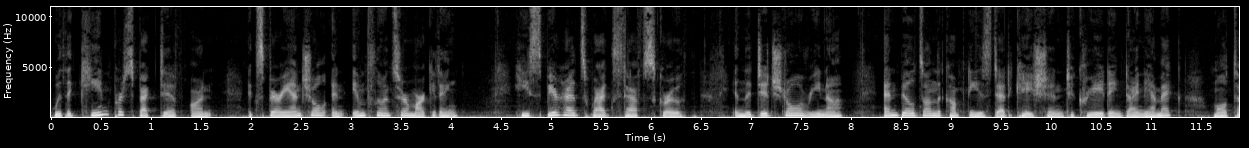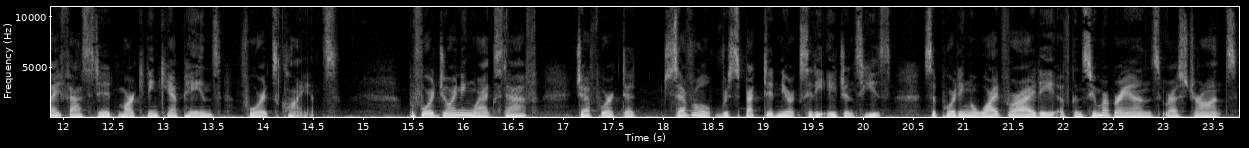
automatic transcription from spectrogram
With a keen perspective on experiential and influencer marketing, he spearheads Wagstaff's growth in the digital arena and builds on the company's dedication to creating dynamic, multifaceted marketing campaigns for its clients. Before joining Wagstaff, Jeff worked at several respected New York City agencies supporting a wide variety of consumer brands, restaurants,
